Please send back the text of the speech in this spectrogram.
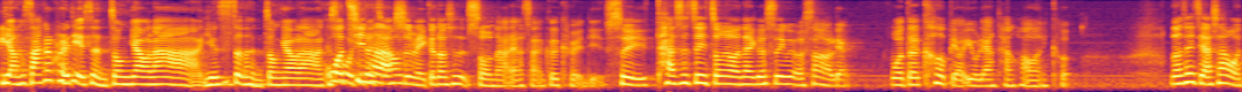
两三个 credit 也是很重要啦，也是真的很重要啦。可是我其他老师每个都是手拿两三个 credit，所以他是最重要的那个，是因为我上了两我的课表有两堂华文课，然后再加上我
